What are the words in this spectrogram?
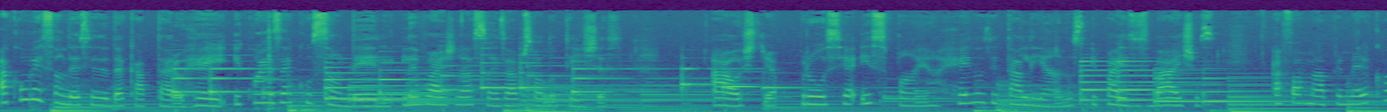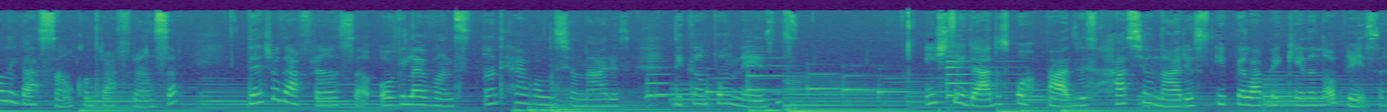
A convenção decidiu decapitar o rei e, com a execução dele, levou as nações absolutistas Áustria, Prússia, Espanha, reinos italianos e Países Baixos a formar a primeira coligação contra a França. Dentro da França, houve levantes antirrevolucionários de camponeses instigados por padres racionários e pela pequena nobreza.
